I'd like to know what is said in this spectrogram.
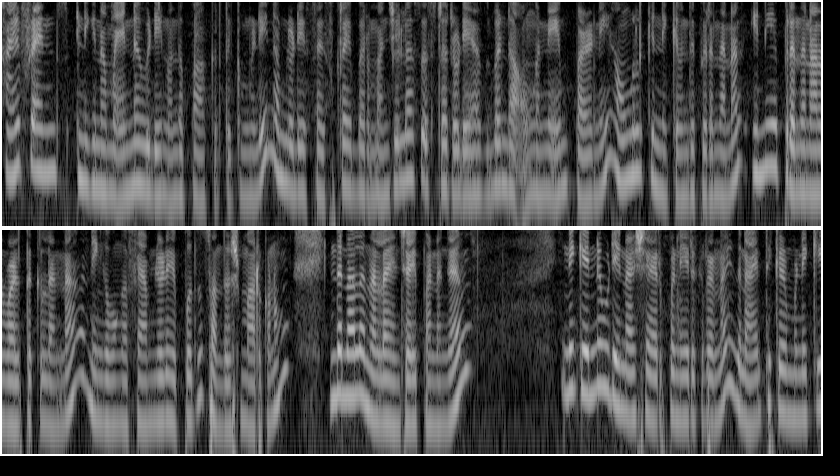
ஹாய் ஃப்ரெண்ட்ஸ் இன்றைக்கி நம்ம என்ன வீடியோன்னு வந்து பார்க்குறதுக்கு முன்னாடி நம்மளுடைய சப்ஸ்கிரைபர் மஞ்சுளா சிஸ்டருடைய ஹஸ்பண்ட் அவங்க நேம் பழனி. அவங்களுக்கு இன்றைக்கி வந்து பிறந்தநாள் இனிய பிறந்தநாள் வாழ்த்துக்கள்னா நீங்கள் உங்கள் ஃபேமிலியோட எப்போதும் சந்தோஷமாக இருக்கணும். இந்த நாளை நல்லா என்ஜாய் பண்ணுங்கள் இன்றைக்கி என்ன வீடியோ நான் ஷேர் பண்ணியிருக்கிறேன்னா இது ஞாயிற்றுக்கிழமைக்கு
